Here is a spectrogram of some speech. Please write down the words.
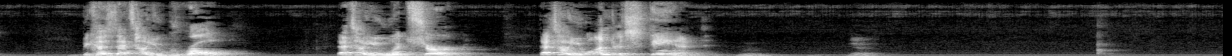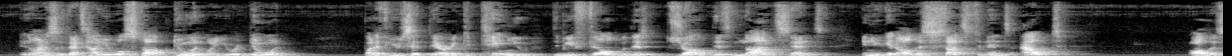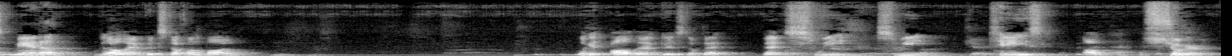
Because that's how you grow. That's how you mature. That's how you understand. Hmm. Yeah. And honestly, that's how you will stop doing what you were doing. But if you sit there and continue to be filled with this junk, this nonsense, and you get all this sustenance out, all this manna, look at all that good stuff on the bottom. Hmm. Look at all that good stuff. That that sweet, sweet taste of sugar.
